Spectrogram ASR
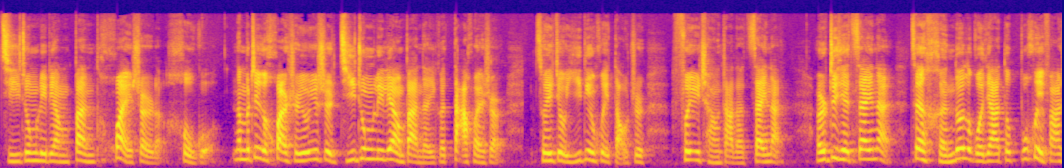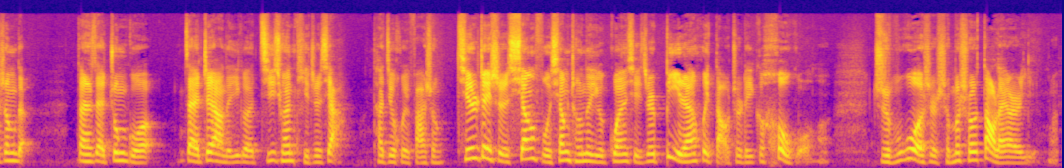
集中力量办坏事儿的后果。那么这个坏事由于是集中力量办的一个大坏事儿，所以就一定会导致非常大的灾难。而这些灾难在很多的国家都不会发生的，但是在中国。在这样的一个集权体制下，它就会发生。其实这是相辅相成的一个关系，这是必然会导致的一个后果啊，只不过是什么时候到来而已啊。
